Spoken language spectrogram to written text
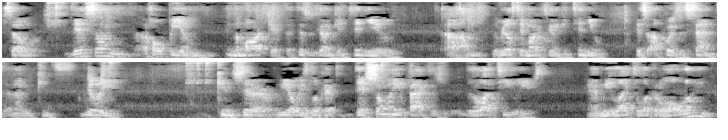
So there's some hopium in the market that this is going to continue. Um, the real estate market is going to continue its upwards ascent, and I would really consider. We always look at. There's so many factors. There's a lot of tea leaves, and we like to look at all of them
